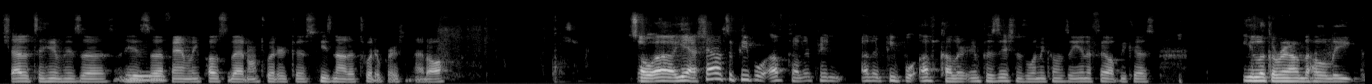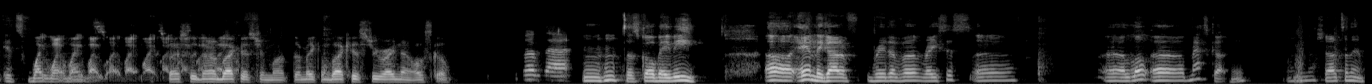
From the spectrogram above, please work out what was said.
Shout out to him. His uh his uh, family posted that on Twitter because he's not a Twitter person at all. So uh yeah, shout out to people of color, pin other people of color in positions when it comes to the NFL because you look around the whole league, it's white, white, white, white, white, white, white, Especially white, during white, Black History Month. They're making Black History right now. Let's go. Love that. Mm-hmm. Let's go, baby. Uh, and they got rid of a racist uh, uh, lo- uh, mascot. Hmm. You know, shout out to them.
